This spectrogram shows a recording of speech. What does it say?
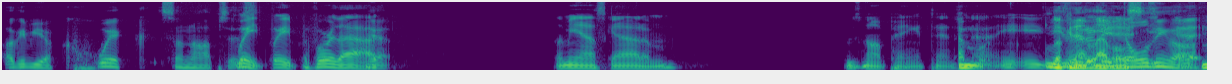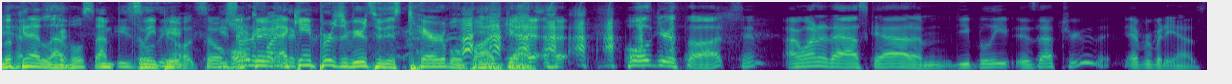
I'll give you a quick synopsis. Wait, wait. Before that, Yeah. let me ask Adam, who's not paying attention. I'm Uh, he- looking at levels. dozing off. Looking at levels. I'm He's sleepy. off. So I, I the- can't persevere through this terrible podcast. Hold your thoughts. I wanted to ask Adam. Do you believe is that true that everybody has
